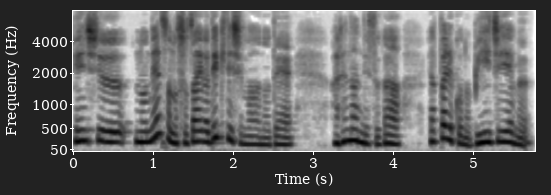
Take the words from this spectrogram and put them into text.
編集のね、その素材ができてしまうので、あれなんですが、やっぱりこの BGM、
